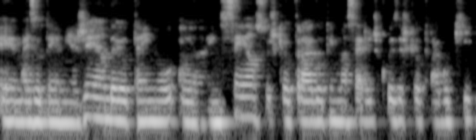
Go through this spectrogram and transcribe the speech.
É, mas eu tenho a minha agenda, eu tenho uh, incensos que eu trago, eu tenho uma série de coisas que eu trago que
